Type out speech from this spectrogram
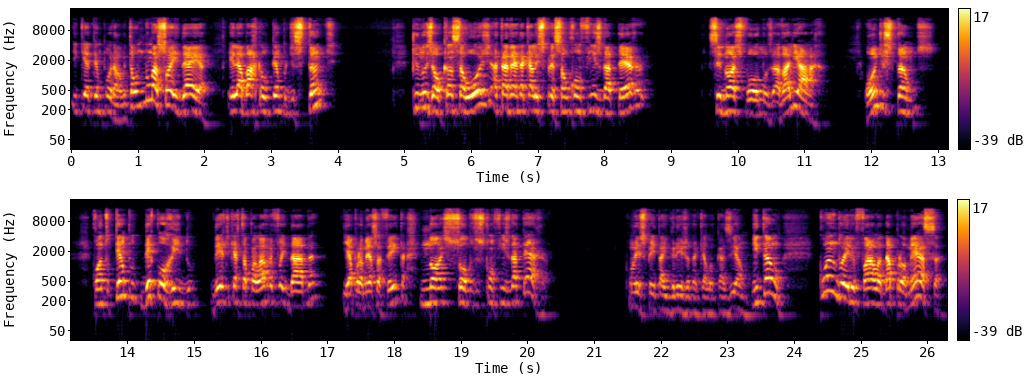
e que é temporal. Então, numa só ideia, ele abarca o tempo distante, que nos alcança hoje, através daquela expressão confins da terra, se nós formos avaliar onde estamos, quanto tempo decorrido desde que esta palavra foi dada e a promessa feita, nós somos os confins da terra, com respeito à igreja daquela ocasião. Então, quando ele fala da promessa,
